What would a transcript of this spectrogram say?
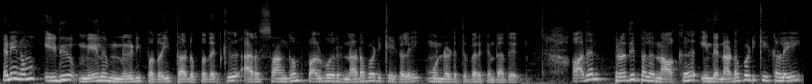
எனினும் இது மேலும் நீடிப்பதை தடுப்பதற்கு அரசாங்கம் பல்வேறு நடவடிக்கைகளை முன்னெடுத்து வருகின்றது. அதன் பிரதிபலனாக இந்த நடவடிக்கைகளை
